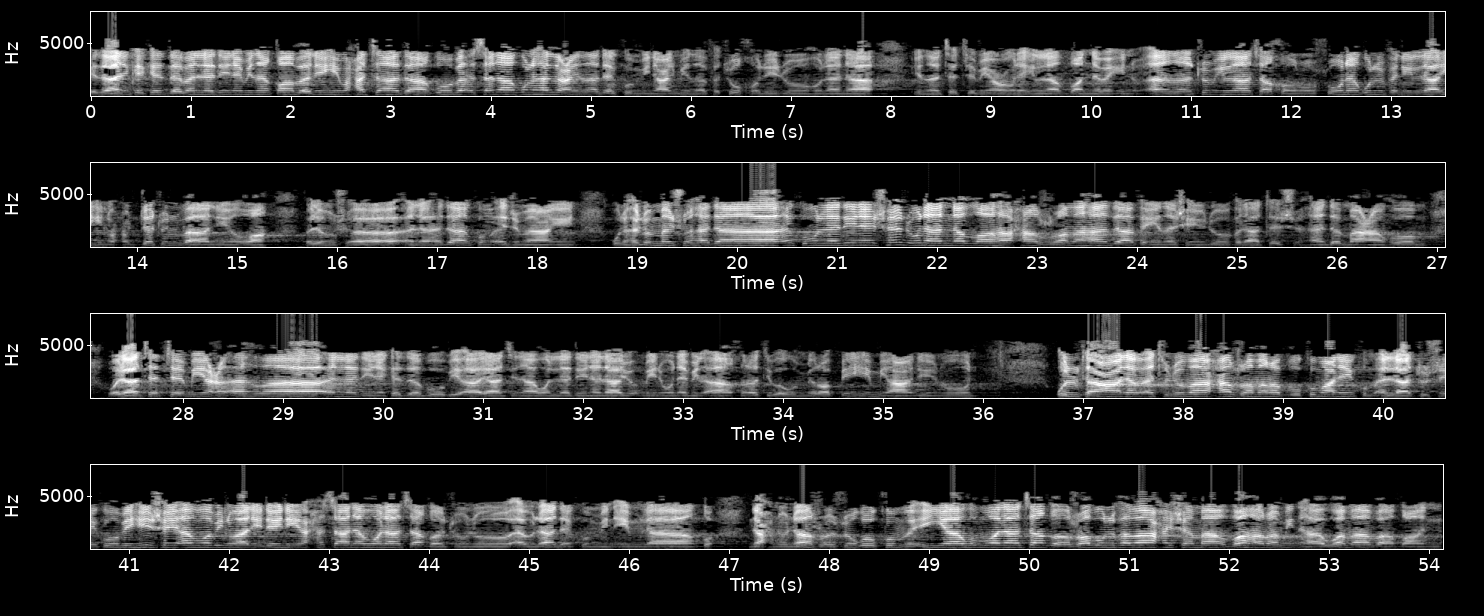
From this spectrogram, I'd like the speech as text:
كذلك كذب الذين من قبلهم حتى ذاقوا بأسنا. قل هل عندكم من علمنا فتخرجوه لنا إن تتبعون إلا الظن وإن أنتم إلا تخرصون. قل فلله الحجة البالغة فلو شاء لهداكم أجمعين. قل هلم شهدائكم الذين يشهدون أن الله حرم هذا فإن شهدوا فلا تشهد معهم. ولا تتبع أهواء الذين كذبوا بآياتنا والذين لا يؤمنون بالآخرة وهم بربهم يعدلون. قل تعالوا أتل ما حرم ربكم عليكم ألا تشركوا به شيئا وبالوالدين إحسانا ولا تقتلوا أولادكم من إملاق. نحن نرزقكم وإياهم ولا تقربوا الفواحش ما ظهر منها وما بطن.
